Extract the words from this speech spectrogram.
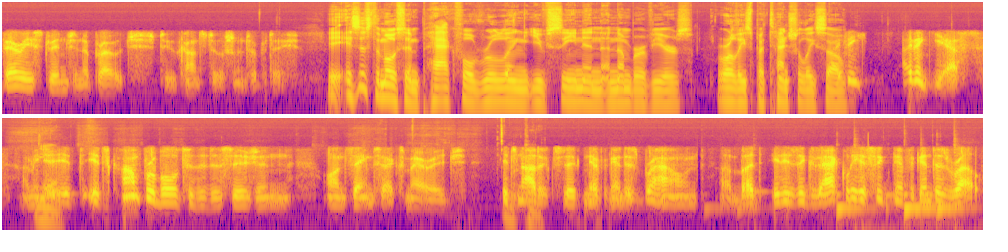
very stringent approach to constitutional interpretation. Is this the most impactful ruling you've seen in a number of years, or at least potentially so? I think, I think yes. I mean, yeah. it, it's comparable to the decision on same-sex marriage. It's not as significant as Brown, uh, but it is exactly as significant as Roe.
